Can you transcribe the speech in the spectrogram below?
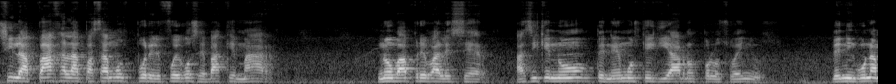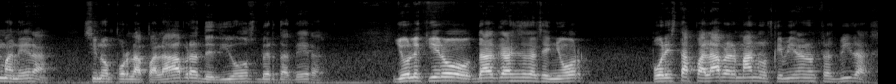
si la paja la pasamos por el fuego se va a quemar, no va a prevalecer. Así que no tenemos que guiarnos por los sueños, de ninguna manera, sino por la palabra de Dios verdadera. Yo le quiero dar gracias al Señor por esta palabra, hermanos, que viene a nuestras vidas.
